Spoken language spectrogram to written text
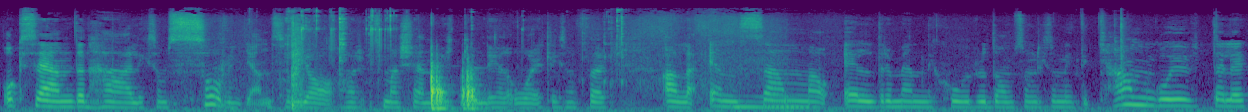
Och sen den här liksom sorgen som jag har, som man känner mycket under hela året. Liksom för alla ensamma och äldre människor och de som liksom inte kan gå ut eller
